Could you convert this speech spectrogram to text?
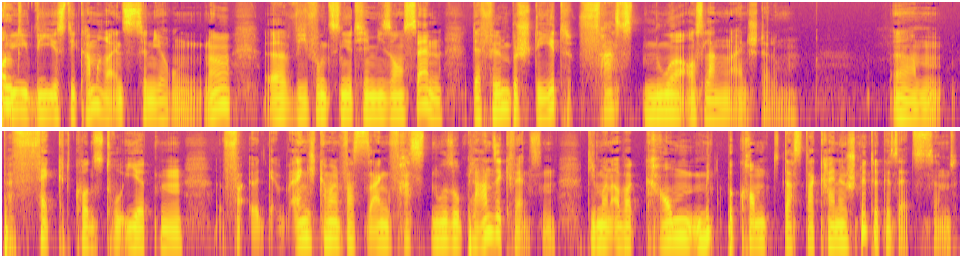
Und, Und- wie, wie ist die Kamerainszenierung? Ne? Äh, wie funktioniert hier Mise en Scène? Der Film besteht fast nur aus langen Einstellungen. Ähm, perfekt konstruierten, eigentlich kann man fast sagen, fast nur so Plansequenzen, die man aber kaum mitbekommt, dass da keine Schnitte gesetzt sind.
